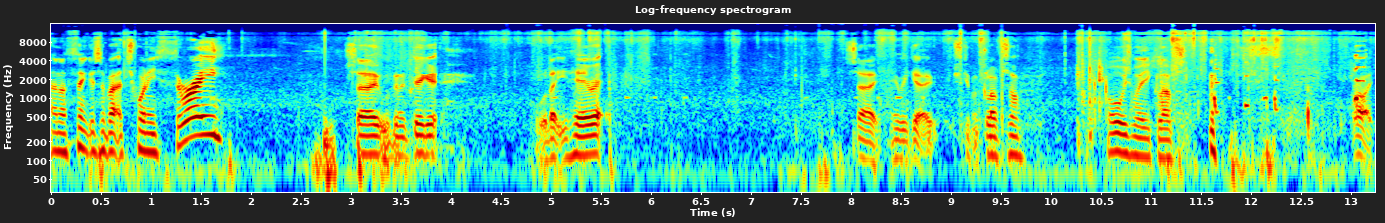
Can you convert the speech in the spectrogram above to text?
And I think it's about a 23. So we're going to dig it. We'll let you hear it. So here we go. Just get my gloves on. Always wear your gloves. right.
